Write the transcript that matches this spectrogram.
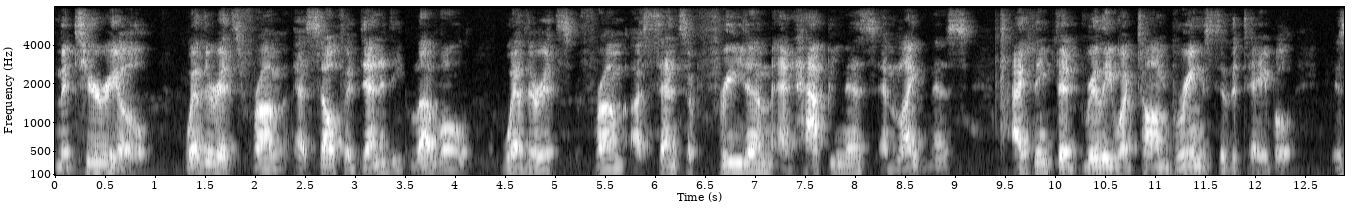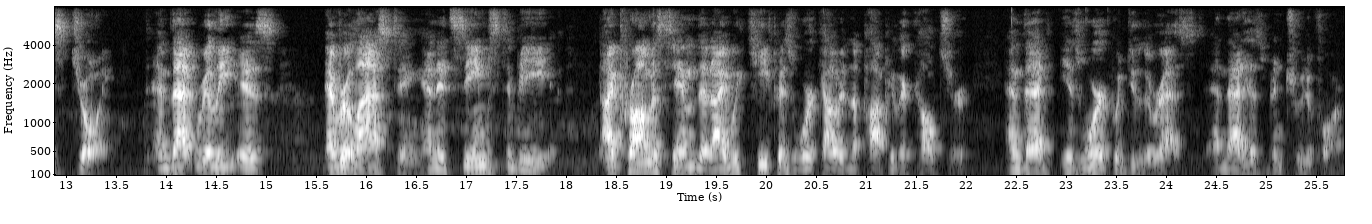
material, whether it's from a self identity level, whether it's from a sense of freedom and happiness and lightness. I think that really what Tom brings to the table is joy. And that really is everlasting. And it seems to be, I promised him that I would keep his work out in the popular culture and that his work would do the rest. And that has been true to form.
